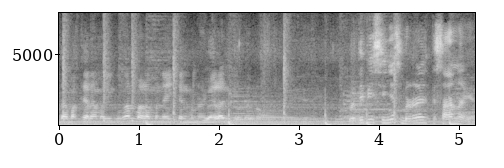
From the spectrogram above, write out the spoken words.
utama care lingkungan malah menaikkan penjualan gitu Berarti visinya sebenarnya ke sana ya?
